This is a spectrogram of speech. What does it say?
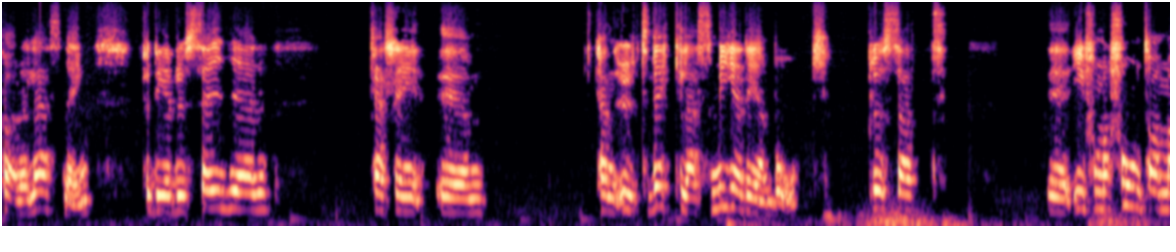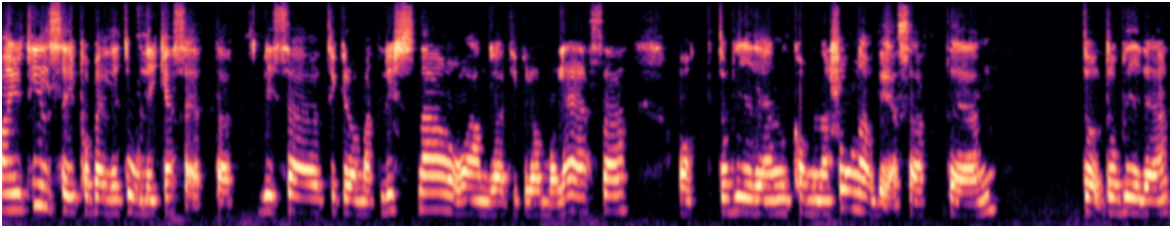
föreläsning. För det du säger kanske eh, kan utvecklas mer i en bok. Plus att Eh, information tar man ju till sig på väldigt olika sätt. Att vissa tycker om att lyssna och andra tycker om att läsa. Och då blir det en kombination av det. Så att eh, då, då, blir det,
